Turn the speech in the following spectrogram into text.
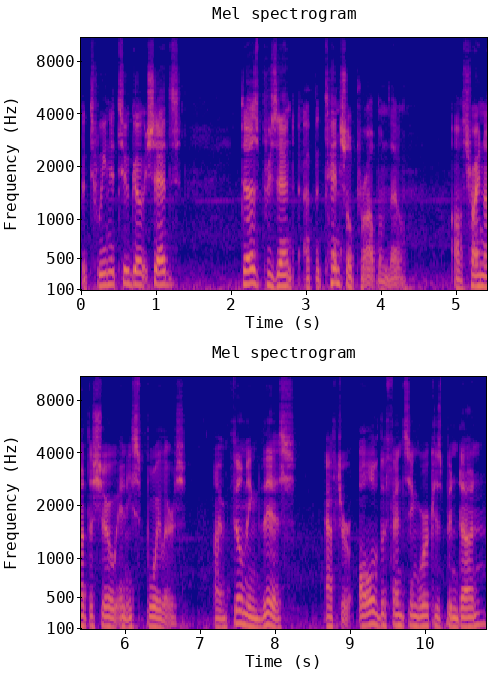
between the two goat sheds does present a potential problem though. I'll try not to show any spoilers. I'm filming this after all of the fencing work has been done.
